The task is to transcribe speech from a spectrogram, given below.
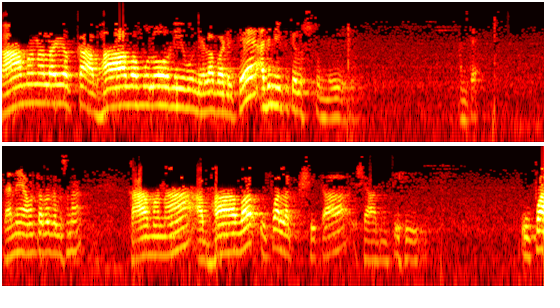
కామనల యొక్క అభావములో నీవు నిలబడితే అది నీకు తెలుస్తుంది. అంతే. దాన్ని ఏమంటారో తెలుసిన? కామన అభావ ఉపలక్షిత శాంతి. ఉప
